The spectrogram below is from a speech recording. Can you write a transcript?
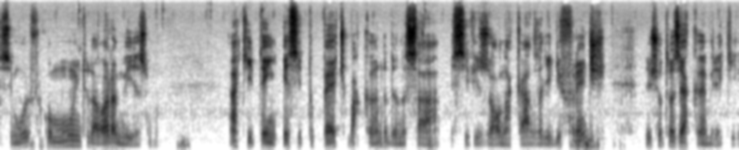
Esse muro ficou muito da hora mesmo. Aqui tem esse tupete bacana, dando essa, esse visual na casa ali de frente. Deixa eu trazer a câmera aqui.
